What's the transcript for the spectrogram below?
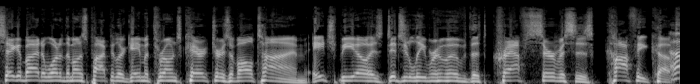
say goodbye to one of the most popular Game of Thrones characters of all time. HBO has digitally removed the craft services coffee cup Oh,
